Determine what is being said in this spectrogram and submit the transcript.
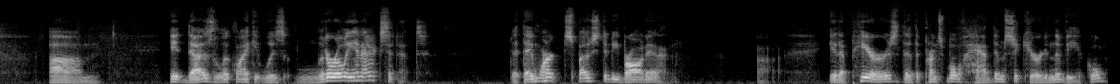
um, it does look like it was literally an accident, that they weren't supposed to be brought in. Uh, it appears that the principal had them secured in the vehicle,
